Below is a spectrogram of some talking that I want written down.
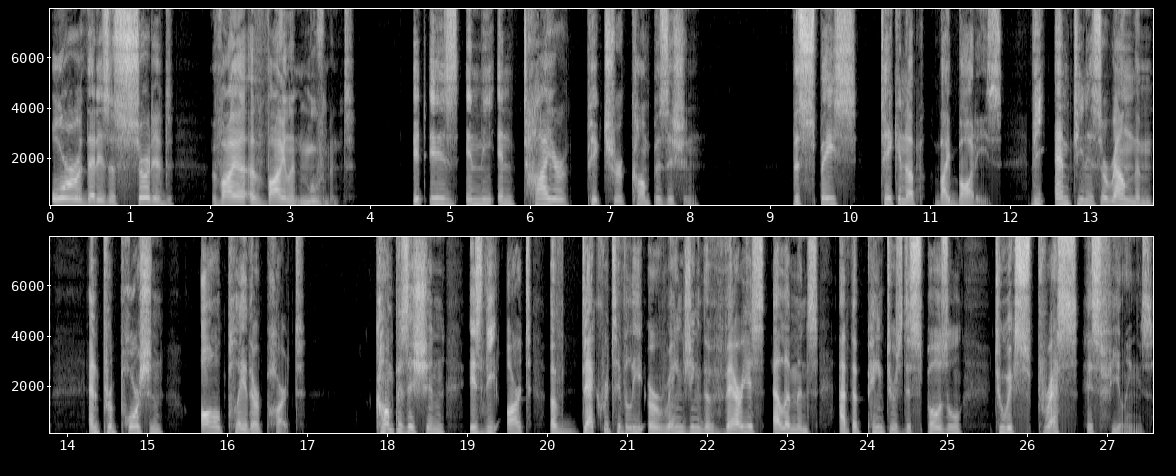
or that is asserted via a violent movement. It is in the entire picture composition. The space taken up by bodies, the emptiness around them, and proportion all play their part. Composition is the art of decoratively arranging the various elements at the painter's disposal to express his feelings.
